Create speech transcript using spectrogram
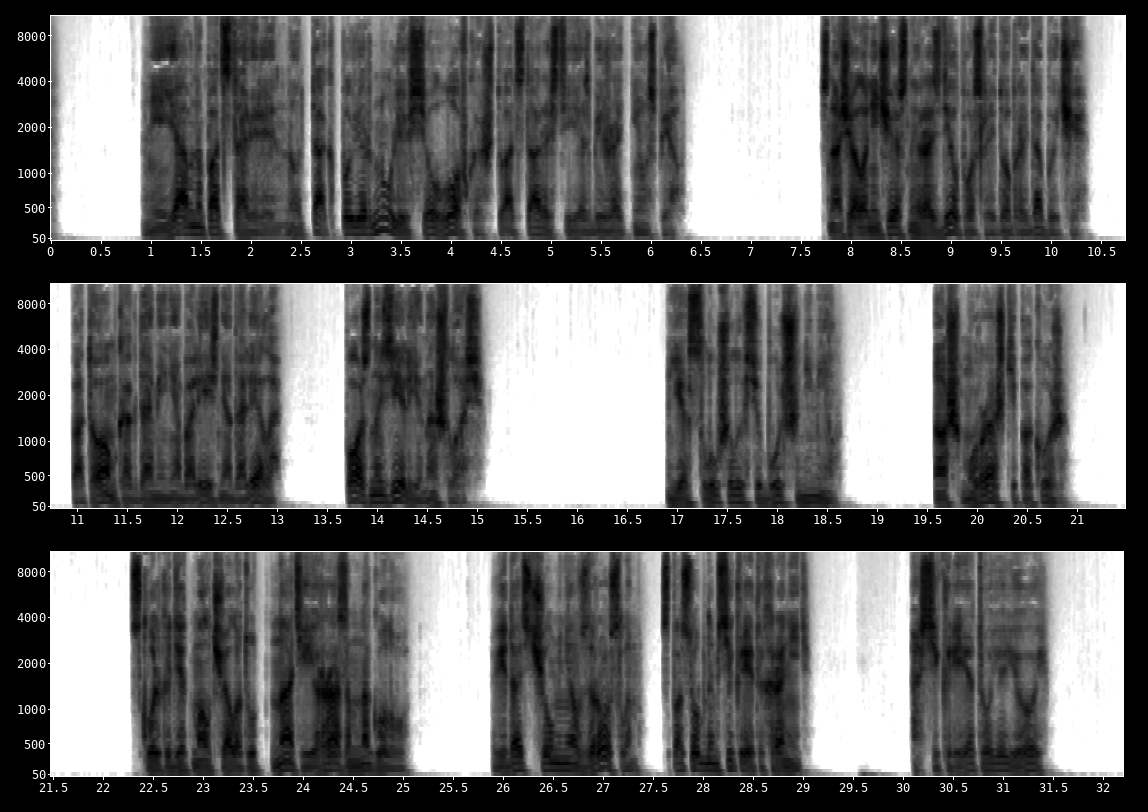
Неявно подставили, но так повернули все ловко, что от старости я сбежать не успел. Сначала нечестный раздел после доброй добычи. Потом, когда меня болезнь одолела, поздно зелье нашлось. Я слушал и все больше не мел. Аж мурашки по коже. Сколько дед молчал, а тут нате и разом на голову. Видать, счел меня взрослым, способным секреты хранить. А секрет, ой-ой-ой.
